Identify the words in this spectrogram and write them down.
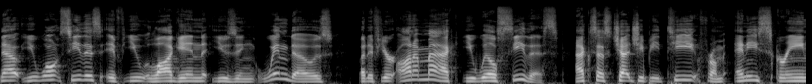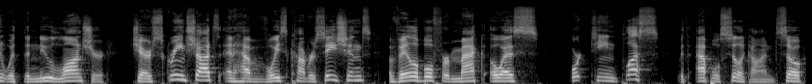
Now, you won't see this if you log in using Windows, but if you're on a Mac, you will see this. Access ChatGPT from any screen with the new launcher. Share screenshots and have voice conversations available for Mac OS 14 Plus with Apple Silicon. So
